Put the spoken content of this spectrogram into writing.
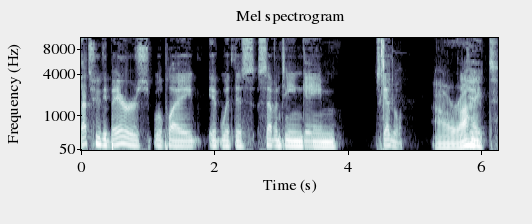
that's who the Bears will play it with this 17 game schedule. all right.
